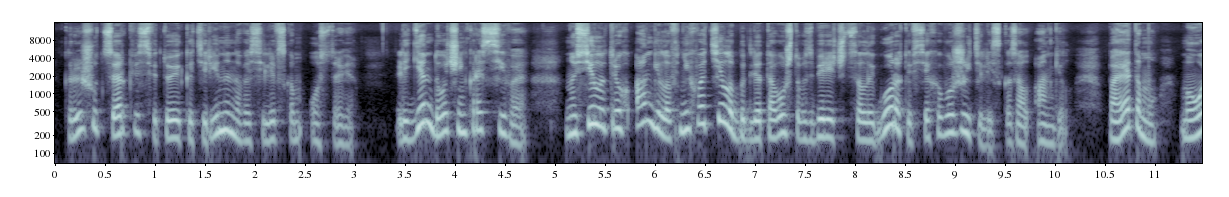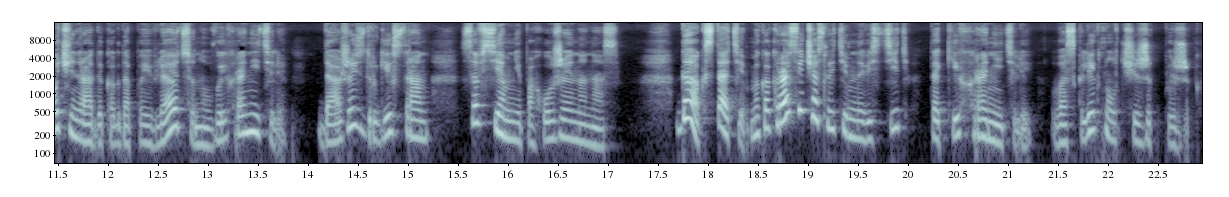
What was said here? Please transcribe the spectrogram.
– крышу церкви Святой Екатерины на Васильевском острове. Легенда очень красивая, но силы трех ангелов не хватило бы для того, чтобы сберечь целый город и всех его жителей, сказал ангел. Поэтому мы очень рады, когда появляются новые хранители, даже из других стран, совсем не похожие на нас. Да, кстати, мы как раз сейчас летим навестить таких хранителей, воскликнул Чижик-Пыжик.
